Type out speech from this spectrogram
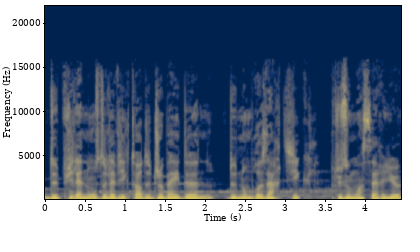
Depuis l'annonce de la victoire de Joe Biden, de nombreux articles, plus ou moins sérieux,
